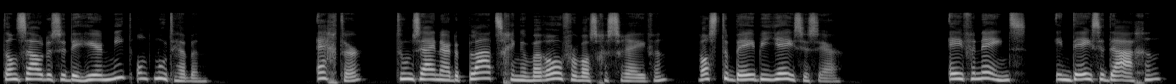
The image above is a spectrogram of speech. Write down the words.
dan zouden ze de Heer niet ontmoet hebben. Echter, toen zij naar de plaats gingen waarover was geschreven, was de baby Jezus er. Eveneens, in deze dagen,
